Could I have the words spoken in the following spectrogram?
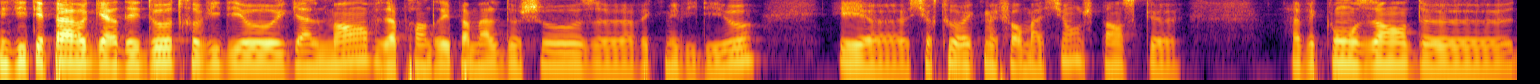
N'hésitez pas à regarder d'autres vidéos également, vous apprendrez pas mal de choses euh, avec mes vidéos et surtout avec mes formations. Je pense que avec 11 ans de,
